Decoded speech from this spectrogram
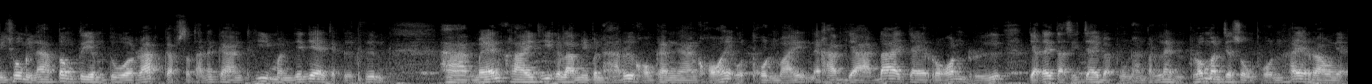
มีโชคมีลาภต้องเตรียมตัวรับกับสถานการณ์ที่มันแย่ๆจะเกิดขึ้น หากแม้นใครที่กำลังมีปัญหาเรื่องของการงานขอให้อดทนไว้นะครับ อย่าได้ใจร้อนหรืออย่าได้ตัดสินใจแบบผุนหันพันแล่น เพราะมันจะส่งผลให้เราเนี่ย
